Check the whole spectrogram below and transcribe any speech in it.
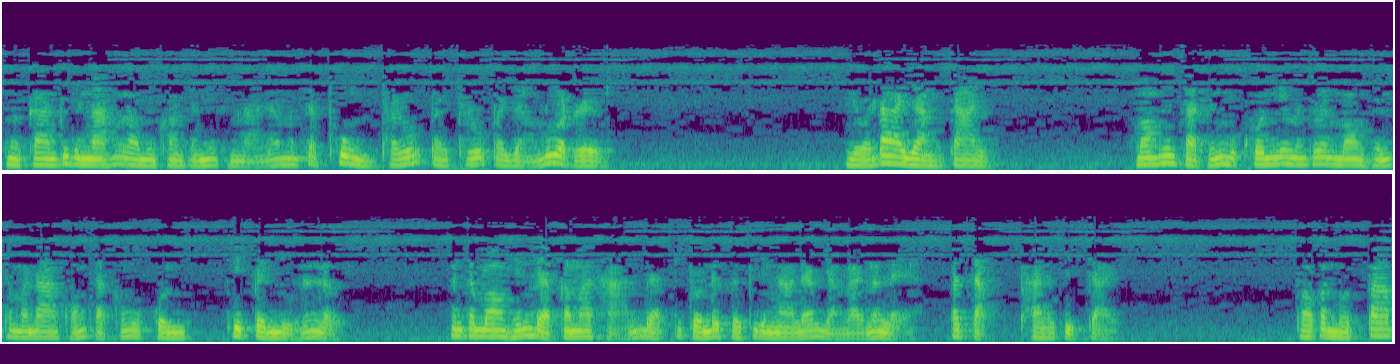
เมื่อการพิจารณาของเรามีความชำนิชำนาญแล้วมันจะพุ่งทะลุไปทะลุไปอย่างรวดเร็วเหลือได้อย่างใจ มองเห็นสัตว์เห็นบุคคลนี่มันจะไม่มองเห็นธรรมดาของสัตว์ของบุคคลที่เป็นอยู่นั่นเลย มันจะมองเห็นแบบกรรมฐานแบบที่ตนได้เคยพิจารณาแล้วอย่างไรนั่นแหละประจักษ์ภายในจิตใจ พอกำหนดปั๊บ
